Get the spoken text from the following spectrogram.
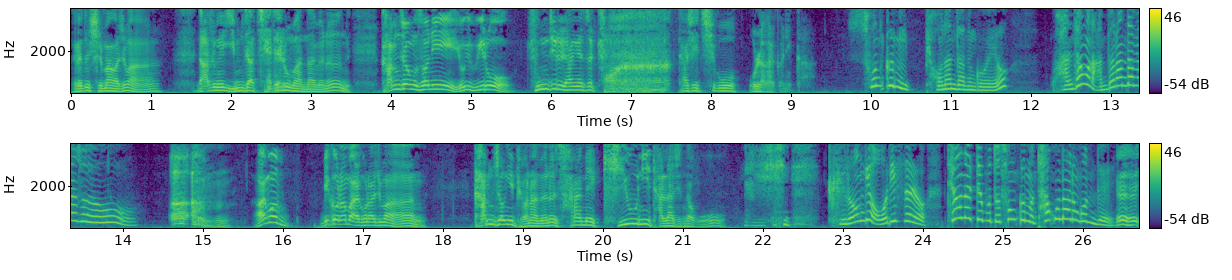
그래도 실망하지 마. 나중에 임자 제대로 만나면은 감정선이 여기 위로 중지를 향해서 쫙 다시 치고 올라갈 거니까. 손금이 변한다는 거예요? 관상은 안 변한다면서요. 아, 뭐, 믿거나 말거나 하지만, 감정이 변하면은 사람의 기운이 달라진다고. 그런 게 어딨어요. 태어날 때부터 손금은 타고나는 건데. 예,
